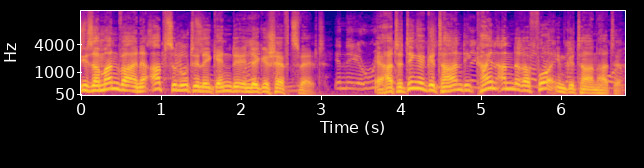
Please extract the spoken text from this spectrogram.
Dieser Mann war eine absolute Legende in der Geschäftswelt. Er hatte Dinge getan, die kein anderer vor ihm getan hatte.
